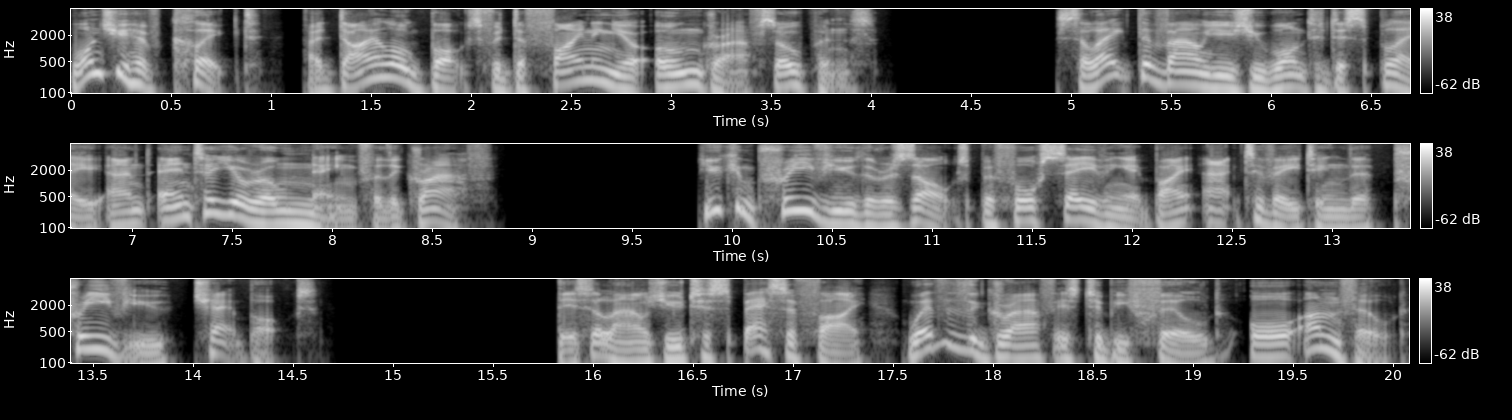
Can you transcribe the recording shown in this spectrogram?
Once you have clicked, a dialog box for defining your own graphs opens. Select the values you want to display and enter your own name for the graph. You can preview the results before saving it by activating the Preview checkbox. This allows you to specify whether the graph is to be filled or unfilled.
